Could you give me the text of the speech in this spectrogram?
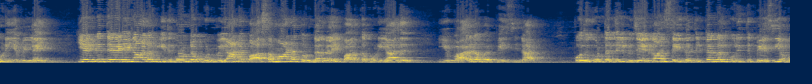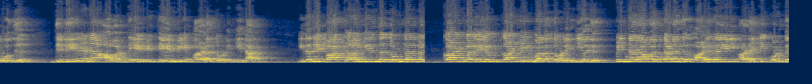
முடியவில்லை. எங்கு தேடினாலும் இது போன்ற உண்மையான பாசமான தொண்டர்களை பார்க்க முடியாது. இவ்வாறு அவர் பேசினார். பொதுக்கூட்டத்தில் விஜயகாந்த் செய்த திட்டங்கள் குறித்து பேசிய போது திடீரென அவர் தேம்பி தேம்பி அழத் தொடங்கினார். இதனை பார்த்து அங்கிருந்த தொண்டர்கள் கண்களிலும் கண்ணீர் வரத் தொடங்கியது. பின்னர் அவர் தனது அழுகையை அடக்கிக் கொண்டு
